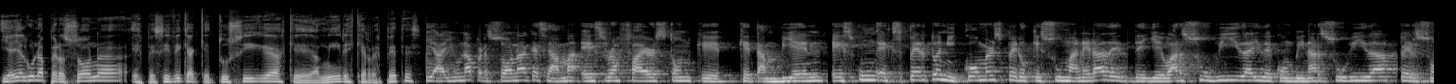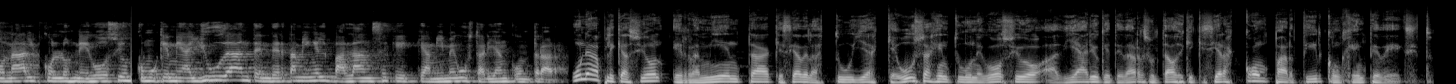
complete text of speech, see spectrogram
¿Y hay alguna persona específica que tú sigas, que admires, que respetes? Y hay una persona que se llama Ezra Firestone, que, que también es un experto en e-commerce, pero que su manera de, de llevar su vida y de combinar su vida personal con los negocios, como que me ayuda a entender también el balance que, que a mí me gustaría encontrar. Una aplicación, herramienta que sea de las tuyas, que usas en tu negocio a diario, que te da resultados y que quisieras compartir con gente de éxito.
